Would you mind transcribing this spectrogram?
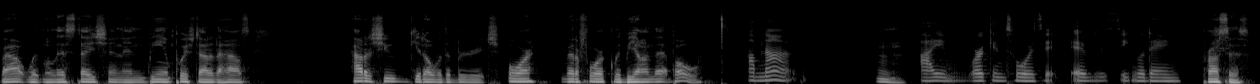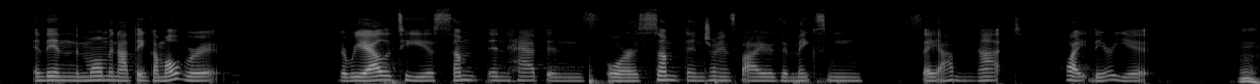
bout with molestation and being pushed out of the house? How did you get over the bridge or metaphorically beyond that pole? I'm not. Mm. I am working towards it every single day. Process. And then the moment I think I'm over it, the reality is something happens or something transpires that makes me say, I'm not quite there yet. Mm.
